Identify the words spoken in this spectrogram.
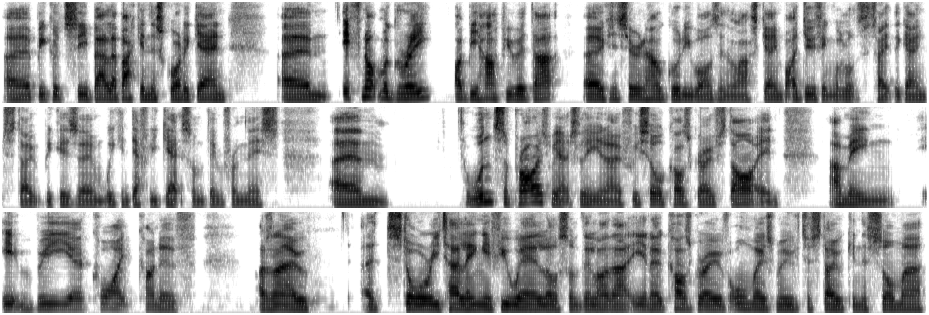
Uh, be good to see Bela back in the squad again. Um, if not McGree, I'd be happy with that, uh, considering how good he was in the last game. But I do think we'll look to take the game to Stoke because um, we can definitely get something from this. Um, wouldn't surprise me actually, you know, if we saw Cosgrove starting. I mean, it would be uh, quite kind of, I don't know, a storytelling, if you will, or something like that. You know, Cosgrove almost moved to Stoke in the summer.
